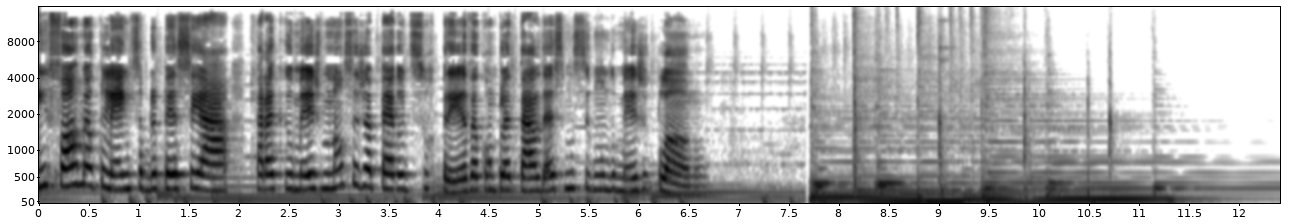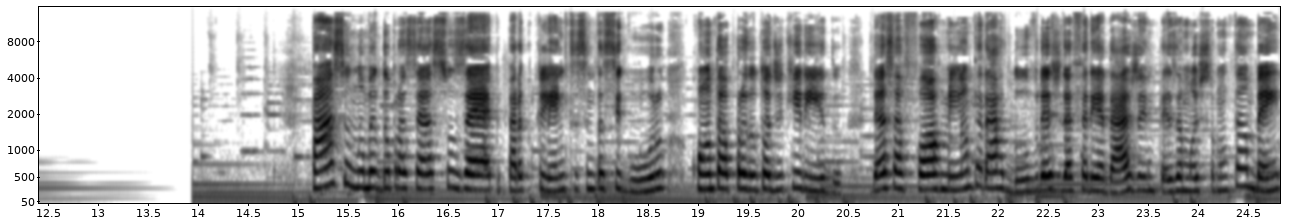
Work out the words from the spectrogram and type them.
Informe ao cliente sobre o PCA para que o mesmo não seja pego de surpresa ao completar o 12º mês de plano. Passe o número do processo ZEP para que o cliente se sinta seguro quanto ao produto adquirido. Dessa forma, ele não terá dúvidas da seriedade da empresa, mostrando também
